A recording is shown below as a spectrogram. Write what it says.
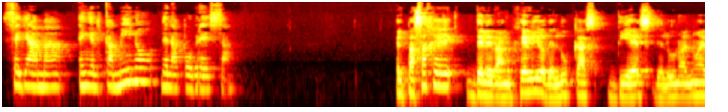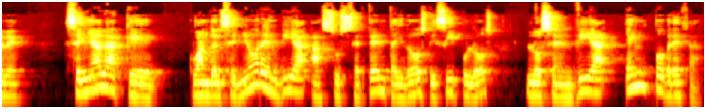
Se llama En el camino de la pobreza. El pasaje del Evangelio de Lucas 10 del 1 al 9 señala que cuando el Señor envía a sus setenta y dos discípulos, los envía en pobreza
